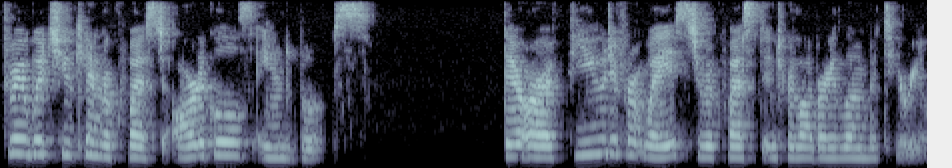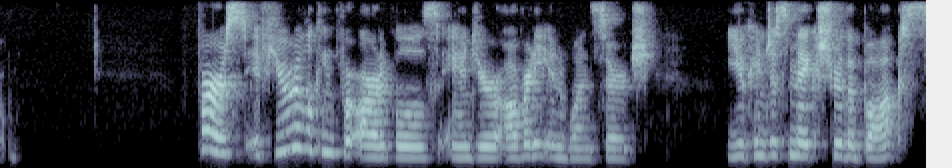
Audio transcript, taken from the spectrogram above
through which you can request articles and books. There are a few different ways to request interlibrary loan material. First, if you're looking for articles and you're already in OneSearch, you can just make sure the box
